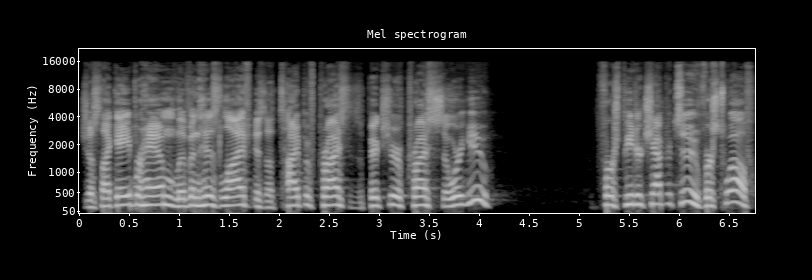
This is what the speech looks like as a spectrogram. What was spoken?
Just like Abraham living his life is a type of Christ, is a picture of Christ, so are you. 1 Peter chapter 2, verse 12.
